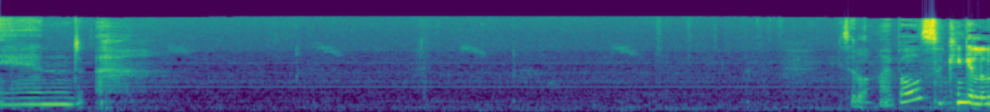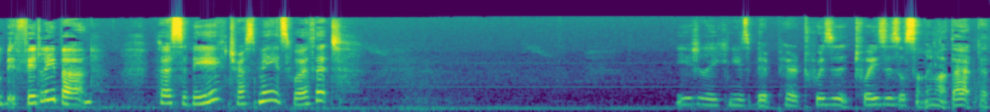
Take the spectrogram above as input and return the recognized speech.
And These little eyeballs. It can get a little bit fiddly, but persevere. Trust me, it's worth it. Usually you can use a bit pair of tweezers or something like that, but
